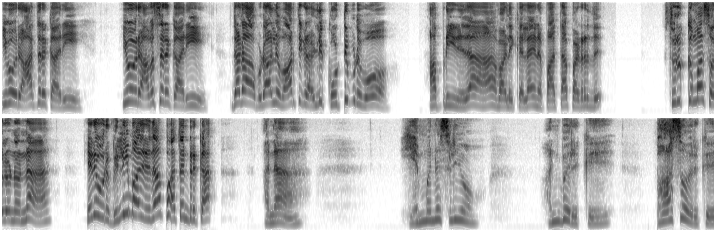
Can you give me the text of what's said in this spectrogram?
இவ ஒரு ஆத்திரக்காரி இவ ஒரு அவசரக்காரி. தடா புடால்னு வார்த்தைகள் அள்ளி கொட்டுப்பிடுவோ. அப்படின்னு தான் அவளுக்கெல்லாம் என்னை பார்த்தா படுறது. சுருக்கமா சொல்லணும்னா என்ன ஒரு வில்லி மாதிரி தான் பார்த்துட்டு இருக்கா ஆனா என் மனசுலையும் அன்பு இருக்கு பாசம் இருக்கு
